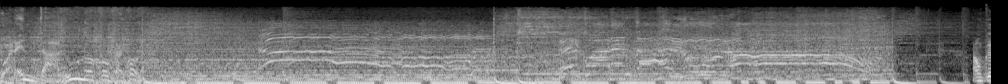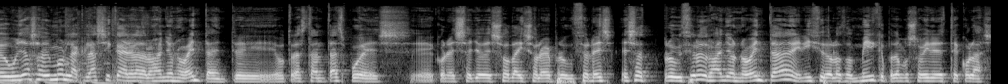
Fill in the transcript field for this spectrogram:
40 al 1 Coca-Cola. Del 40 al 1. Aunque como ya sabemos, la clásica era de los años 90, entre otras tantas, pues eh, con el sello de Soda y Solar Producciones, esas producciones de los años 90, inicio de los 2000, que podemos oír en este collage.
